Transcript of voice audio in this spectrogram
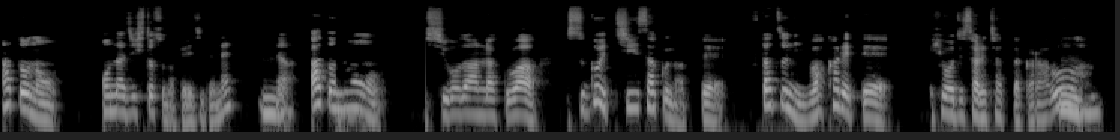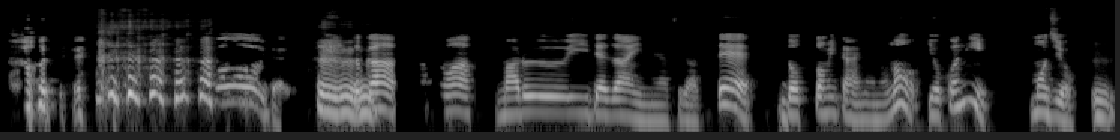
後の同じ一つのページでね、うん。の4、5段落はすごい小さくなって、2つに分かれて表示されちゃったから、うわ、って、おーみたいうん。な。とか、あとは丸いデザインのやつがあって、ドットみたいなのの横に文字をうん。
